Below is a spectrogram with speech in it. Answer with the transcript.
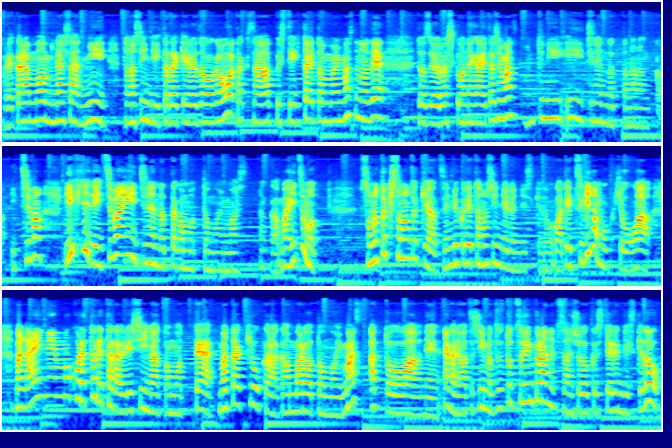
これからも皆さんに楽しんでいただける動画をたくさんアップしていきたいと思いますのでどうぞよろしくお願いいたします。本当にいい1年だったななんか。一番生きてて一番いい1年だったかもって思います。なんかまあいつもその時その時は全力で楽しんでるんですけどで次の目標は、まあ、来年もこれ取れたら嬉しいなと思ってまた今日から頑張ろうと思います。あとはねなんかね私今ずっとツインプラネットさん所属してるんですけど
